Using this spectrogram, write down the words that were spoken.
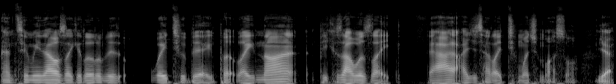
and to me that was like a little bit way too big, but like not because I was like fat. I just had like too much muscle. Yeah.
